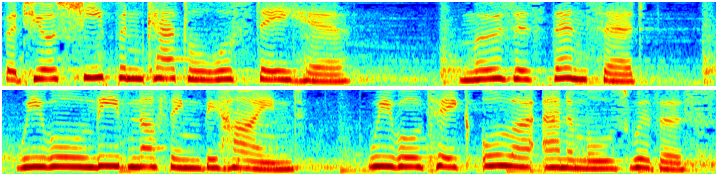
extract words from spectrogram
but your sheep and cattle will stay here. Moses then said, We will leave nothing behind. We will take all our animals with us.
